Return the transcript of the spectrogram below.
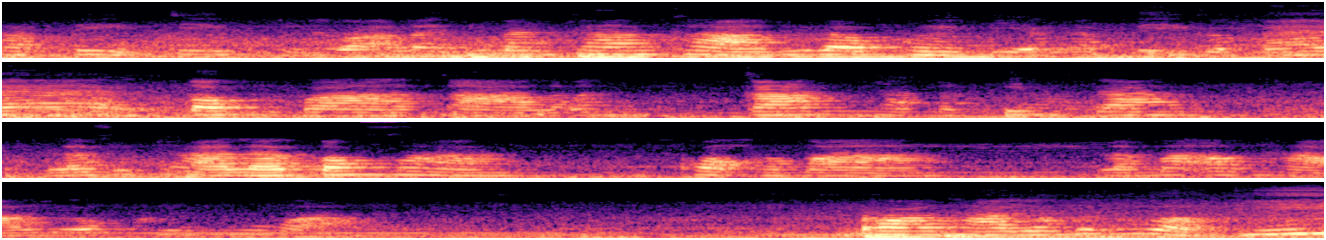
คติจิตหรือว่าอะไรที่มันค้างคาที่เราเคยมีอคติกับแม่ตกบาตาแล้วมันกั้นนะมันปิดกั้นแล้วสุดท้ายแล้วต้องมาขอขมา แล้วมาเอาเท้ายกขึ้นหัวพอเท้ายกขึ้นหัวกรี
